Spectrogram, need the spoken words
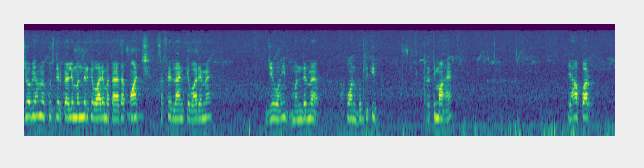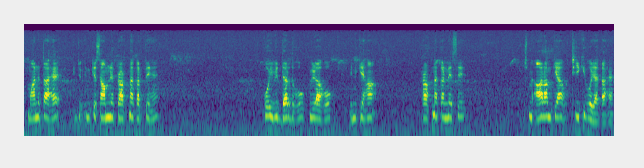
जो अभी हमने कुछ देर पहले मंदिर के बारे में बताया था, पाँच सफ़ेद लाइन के बारे में जो वहीं मंदिर में भगवान बुद्ध की प्रतिमा है। यहाँ पर मान्यता है कि जो इनके सामने प्रार्थना करते हैं, कोई भी दर्द हो, पीड़ा हो, इनके यहाँ प्रार्थना करने से उसमें आराम क्या ठीक ही हो जाता है।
